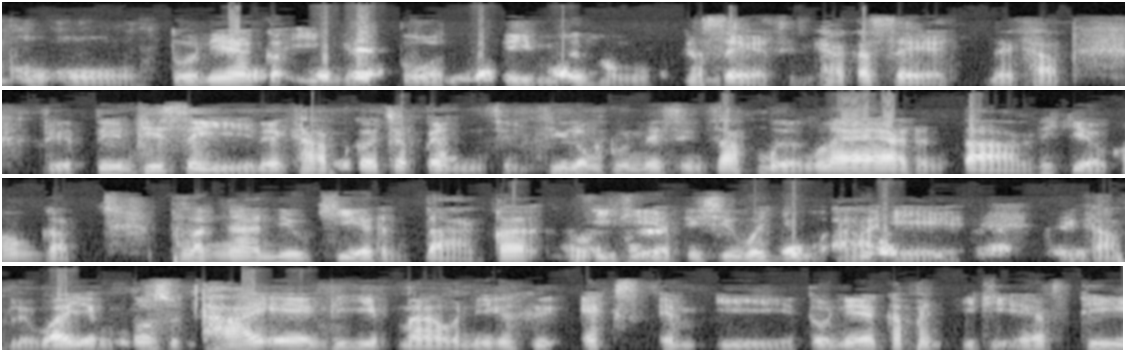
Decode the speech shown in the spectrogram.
MOO ตัวนี้ก็อิงกับตัวธีมเรื่องของเกษตรสินค้าเกษตรนะครับหรือธีมที่4นะครับก็จะเป็นสินที่ลงทุนในสินทรัพย์เหมืองแร่ต่างๆ ที่เกี่ยวข้องกับพลังงานนิวเคลียร์ต่างๆ ก็ ETF ที่ชื่อว่า RA นะครับหรือว่าอย่างตัวสุดท้ายเองที่หยิบมาวันนี้ก็คือ XME ตัวนี้ก็เป็น ETF ที่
